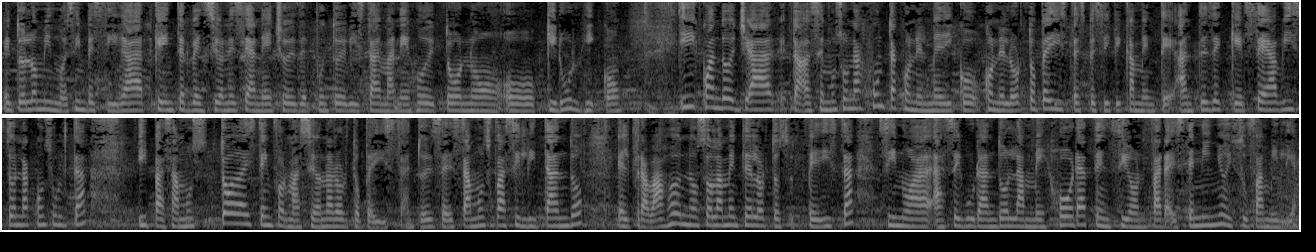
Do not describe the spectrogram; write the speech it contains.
entonces lo mismo es investigar qué intervenciones se han hecho desde el punto de vista de manejo de tono o quirúrgico. Y cuando ya hacemos una junta con el médico, con el ortopedista específicamente, antes de que sea visto en la consulta, y pasamos toda esta información al ortopedista. Entonces estamos facilitando el trabajo no solamente del ortopedista, sino asegurando asegurando la mejor atención para este niño y su familia,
